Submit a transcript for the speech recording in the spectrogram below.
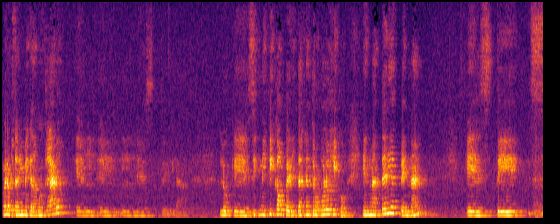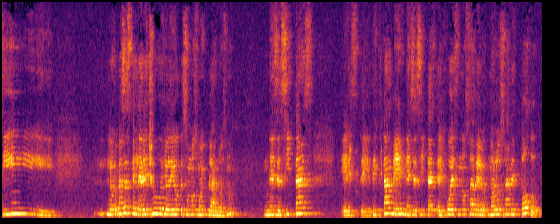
bueno, pues a mí me queda muy claro el, este, lo que significa un peritaje antropológico. En materia penal, este, sí, lo que pasa es que el derecho, yo digo que somos muy planos, ¿no? Necesitas este, dictamen, necesitas, el juez no, sabe, no lo sabe todo,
